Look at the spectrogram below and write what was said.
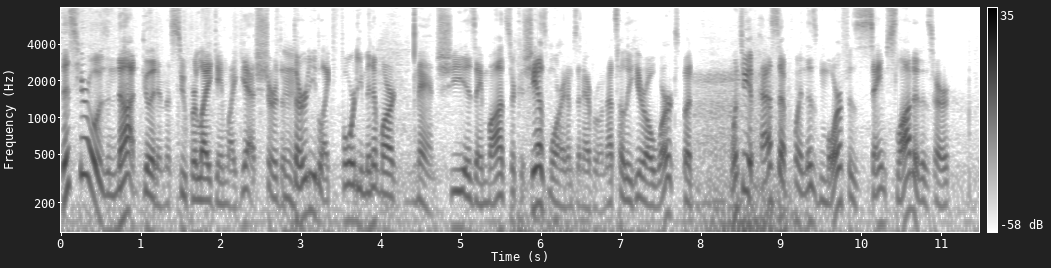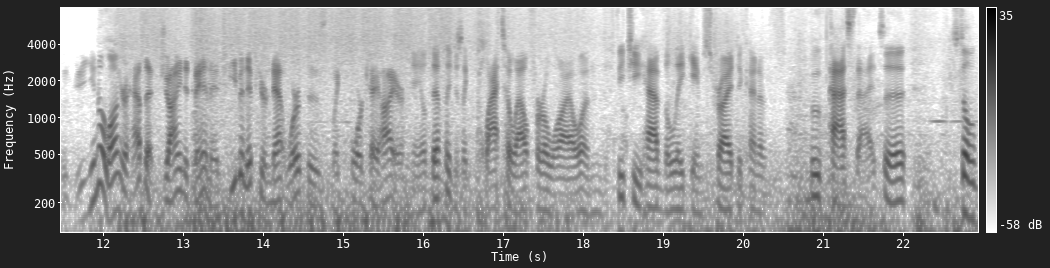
this hero is not good in the super late game. Like, yeah, sure, the Hmm. 30 like 40 minute mark, man, she is a monster because she has more items than everyone. That's how the hero works. But once you get past that point, this morph is same slotted as her. You no longer have that giant advantage, even if your net worth is like 4k higher. Yeah, you'll definitely just like plateau out for a while, and Vici have the late game stride to kind of move past that. It's a still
